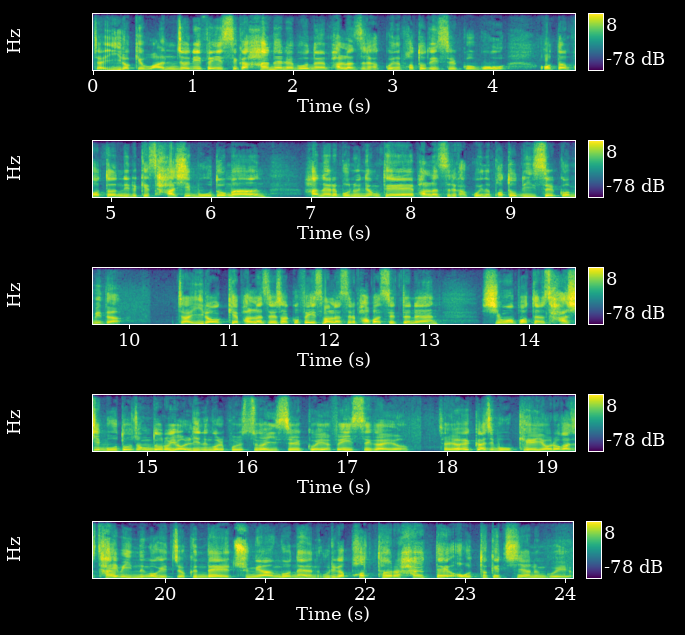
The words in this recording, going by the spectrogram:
자, 이렇게 완전히 페이스가 하늘을 보는 밸런스를 갖고 있는 퍼터도 있을 거고, 어떤 퍼터는 이렇게 45도만 하늘을 보는 형태의 밸런스를 갖고 있는 퍼터도 있을 겁니다. 자, 이렇게 밸런스를 잡고 페이스 밸런스를 봐봤을 때는 시모 퍼터는 45도 정도로 열리는 걸 볼 수가 있을 거예요. 페이스가요. 자, 여기까지 뭐 오케이. 여러 가지 타입이 있는 거겠죠. 근데 중요한 거는 우리가 퍼터를 할 때 어떻게 치냐는 거예요.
